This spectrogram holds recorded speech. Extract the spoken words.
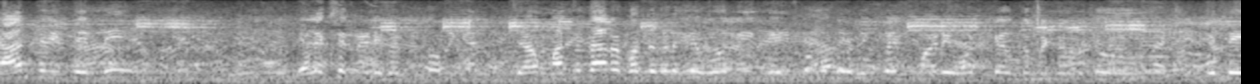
ಶಾಂತಿ ರೀತಿಯಲ್ಲಿ ಎಲೆಕ್ಷನ್ ನಡೀಬೇಕು. ಮತದಾರ ಬಂಧುಗಳಿಗೆ ಹೋಗಿ ಕೈ ಮುಗಿದು ರಿಕ್ವೆಸ್ಟ್ ಮಾಡಿ ಓಟ್ ಕೇಳ್ಕೊಬೇಕು ಹೊರತು ಇಲ್ಲಿ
